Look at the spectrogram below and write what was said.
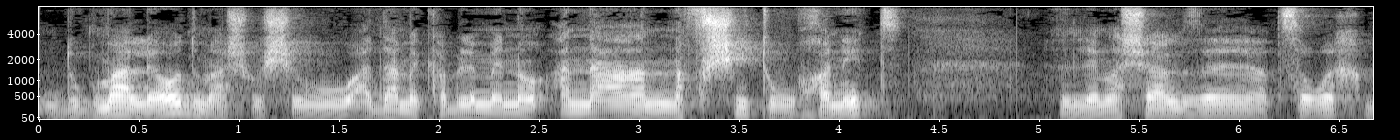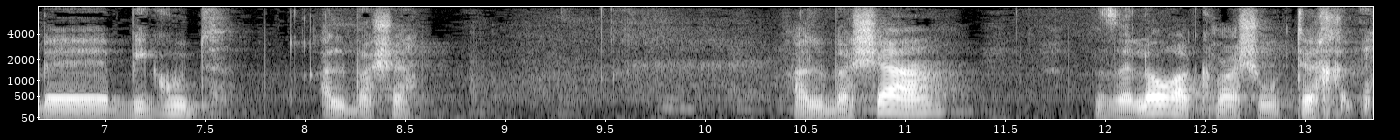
דוגמה לעוד משהו שהוא אדם מקבל ממנו הנאה נפשית רוחנית, למשל זה הצורך בביגוד, הלבשה. הלבשה זה לא רק משהו טכני.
